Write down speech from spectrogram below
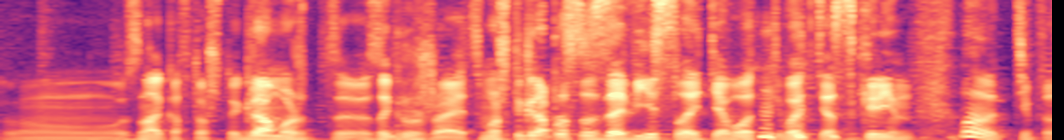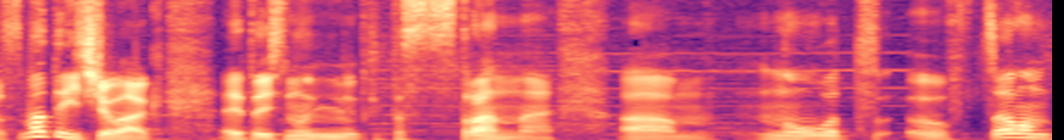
э, знаков, то, что игра может э, загружается. Может, игра просто зависла, и вот, вот тебе скрин. Ну, типа, смотри, чувак. Это, то есть, ну, как-то странно. Ну, вот, э, в целом,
